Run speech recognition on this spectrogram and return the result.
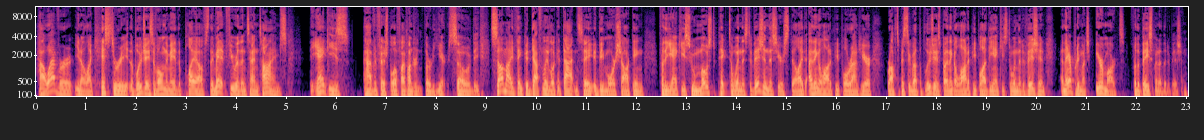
However, you know, like history, the Blue Jays have only made the playoffs. They made it fewer than 10 times. The Yankees haven't finished below 500 in 30 years. So some, I think, could definitely look at that and say it'd be more shocking for the Yankees, who most picked to win this division this year still. I, I think a lot of people around here were optimistic about the Blue Jays, but I think a lot of people had the Yankees to win the division, and they are pretty much earmarked for the basement of the division.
